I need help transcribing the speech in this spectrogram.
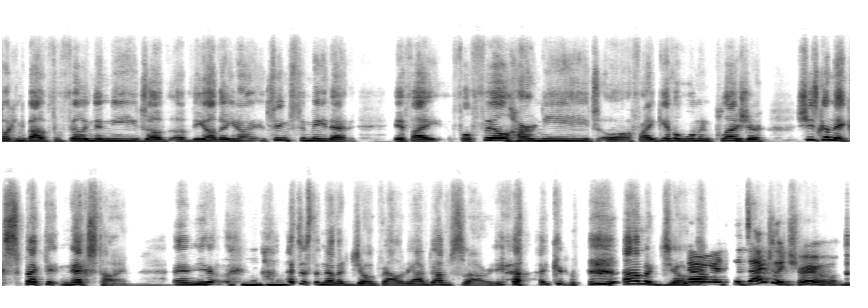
talking about fulfilling the needs of, of the other, you know, it seems to me that if I fulfill her needs or if I give a woman pleasure, she's going to expect it next time. And you know, mm-hmm. that's just another joke, Valerie. I'm, I'm sorry. I could, I'm a joke. No, it's, it's actually true.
